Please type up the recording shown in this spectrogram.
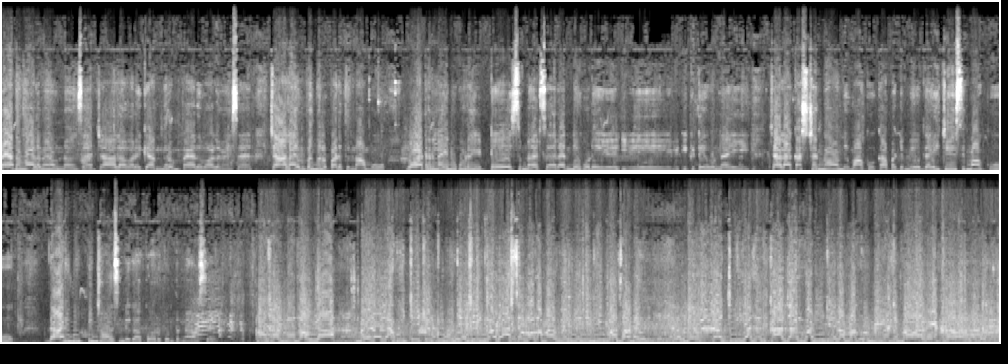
పేదవాళ్ళమే ఉన్నాం సార్. చాలా వరకు అందరం పేదవాళ్ళమే సార్. చాలా ఇబ్బందులు పడుతున్నాము. వాటర్ లైన్ కూడా ఇట్టే వేస్తున్నారు సార్. అన్నీ కూడా ఇక్కడే ఉన్నాయి. చాలా కష్టంగా ఉంది మాకు. కాబట్టి మీరు దయచేసి మాకు దారిని ఇప్పించవలసిందిగా కోరుకుంటున్నాం సార్. మహిళలకు వచ్చి చుట్టూ కుట్టేసి లోడ్ మా ఊళ్ళో దిగిపోతున్నాయి మేము ఏడో తిరిగి అదని మాకు మేము ఎట్లా పోవాలి ఎట్లా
